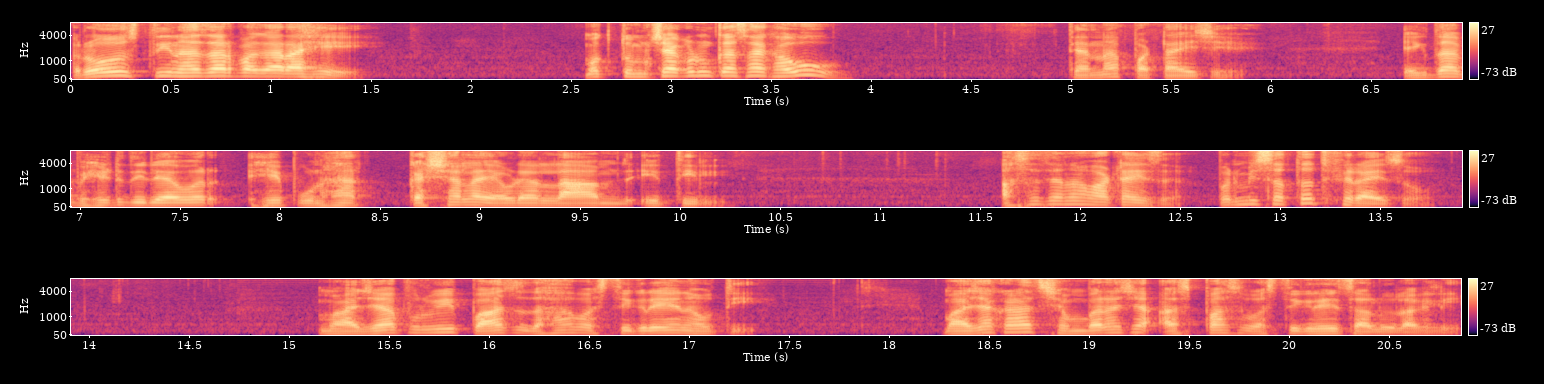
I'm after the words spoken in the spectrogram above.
रोज तीन हजार पगार आहे. मग तुमच्याकडून कसा खाऊ? त्यांना पटायचे. एकदा भेट दिल्यावर हे पुन्हा कशाला एवढ्या लांब येतील? असं त्यांना वाटायचं. पण मी सतत फिरायचो. माझ्यापूर्वी पाच दहा वसतिगृहे नव्हती. माझ्या काळात शंभराच्या आसपास वसतिगृहे चालू लागली.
